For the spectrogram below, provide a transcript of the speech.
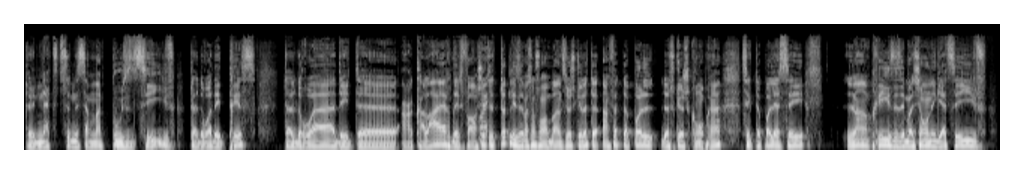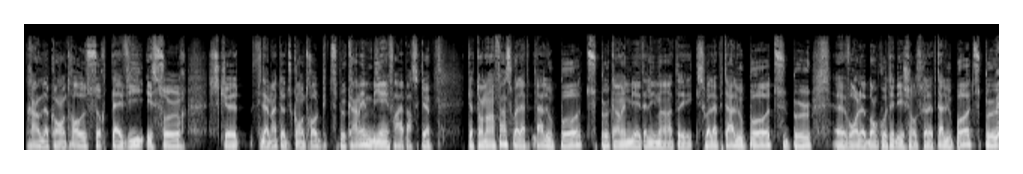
t'as une attitude nécessairement positive, t'as le droit d'être triste, t'as le droit d'être euh, en colère, d'être fâché, toutes les émotions sont bonnes, c'est juste que là en fait t'as pas de ce que je comprends, c'est que t'as pas laissé l'emprise des émotions négatives prendre le contrôle sur ta vie et sur ce que finalement tu as du contrôle puis que tu peux quand même bien faire parce que que ton enfant soit à l'hôpital ou pas, tu peux quand même bien t'alimenter. Qu'il soit à l'hôpital ou pas, tu peux euh, voir le bon côté des choses. Qu'il soit à l'hôpital ou pas, tu peux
